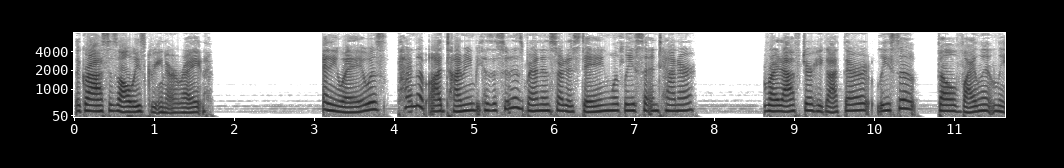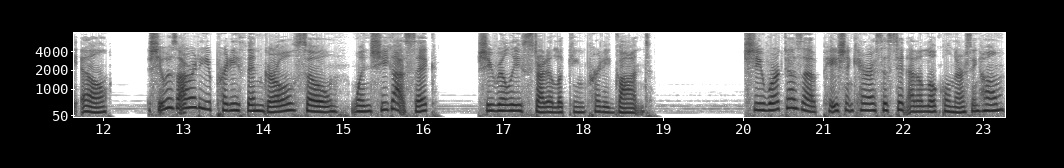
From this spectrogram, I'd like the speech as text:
The grass is always greener, right? Anyway, it was kind of odd timing because as soon as Brandon started staying with Lisa and Tanner, right after he got there, Lisa fell violently ill. She was already a pretty thin girl, so when she got sick, she really started looking pretty gaunt. She worked as a patient care assistant at a local nursing home,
